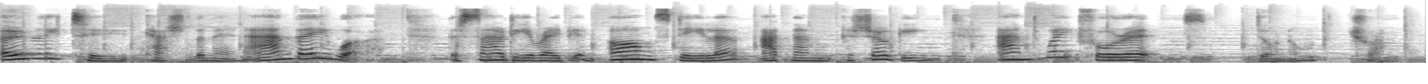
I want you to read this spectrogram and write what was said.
Only two cashed them in, and they were the Saudi Arabian arms dealer Adnan Khashoggi and, wait for it, Donald Trump.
